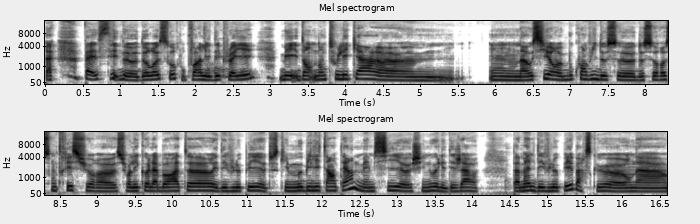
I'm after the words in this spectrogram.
pas assez de, ressources pour pouvoir les déployer. Mais dans, tous les cas, euh, on a aussi beaucoup envie de se, de se recentrer sur, sur les collaborateurs et développer tout ce qui est mobilité interne, même si chez nous, elle est déjà pas mal développée parce que on a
